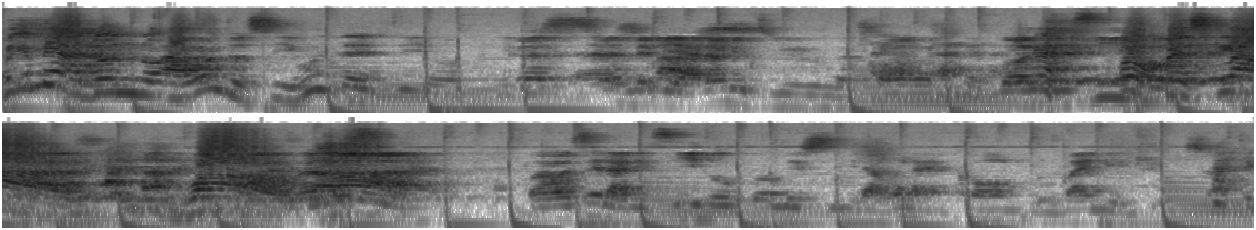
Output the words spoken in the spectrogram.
Because me, I don't know. I want to see who is the CEO. Uh, maybe I don't need to the but the CEO. Oh, first class! Wow, That's- But I would say that the CEO promised me that when I come, he will buy me a drink. So I think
